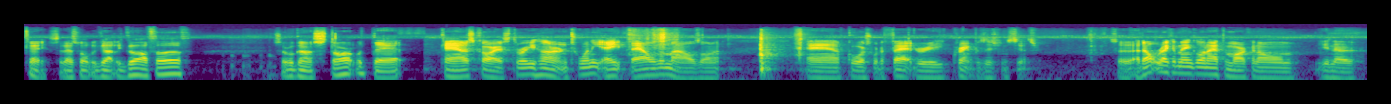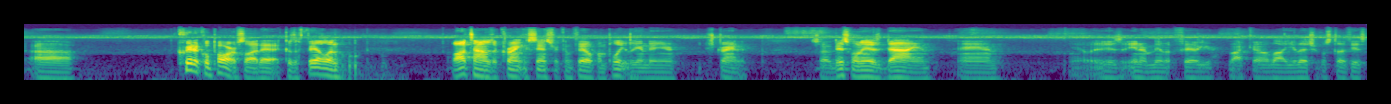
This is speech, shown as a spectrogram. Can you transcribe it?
Okay, so that's what we got to go off of. So we're going to start with that. Okay, now this car has 328,000 miles on it. And of course with a factory crank position sensor. So I don't recommend going aftermarket on, you know, uh, critical parts like that. Because a failing, a lot of times a crank sensor can fail completely and then you're, you're stranded. So this one is dying and you know, it is an intermittent failure, like uh, a lot of electrical stuff is.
